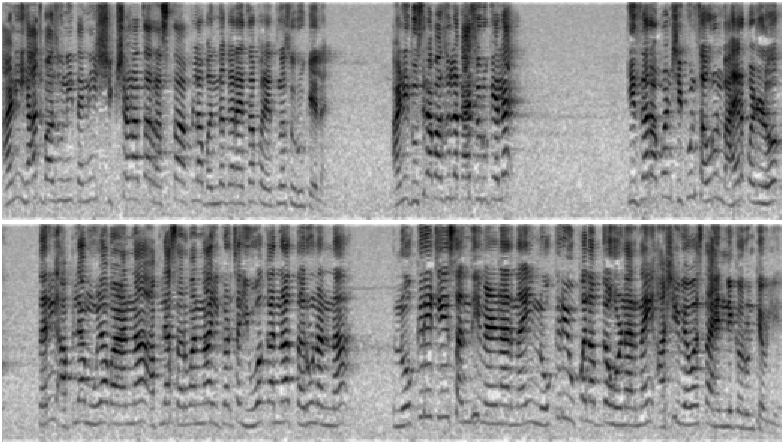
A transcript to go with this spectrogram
आणि ह्याच बाजूनी त्यांनी शिक्षणाचा रस्ता आपला बंद करायचा प्रयत्न सुरू केलाय. आणि दुसऱ्या बाजूला काय सुरू केलंय? की जर आपण शिकून सवरून बाहेर पडलो तरी आपल्या मुलाबाळांना आपल्या सर्वांना इकडच्या युवकांना तरुणांना नोकरीची संधी मिळणार नाही नोकरी उपलब्ध होणार नाही अशी व्यवस्था ह्यांनी करून ठेवली आहे.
